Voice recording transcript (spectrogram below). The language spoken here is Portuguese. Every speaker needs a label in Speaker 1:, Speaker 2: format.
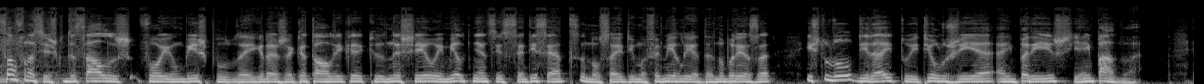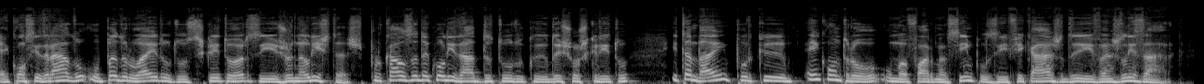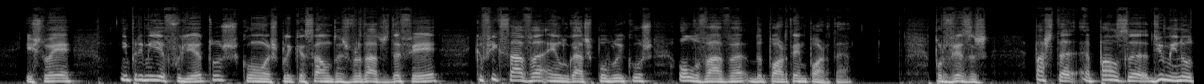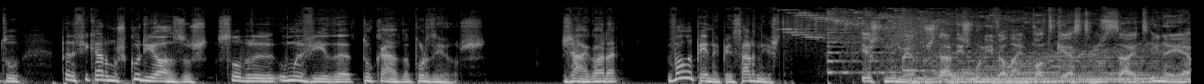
Speaker 1: São Francisco de Sales foi um bispo da Igreja Católica que nasceu em 1567 no seio de uma família da nobreza e estudou Direito e Teologia em Paris e em Pádua. É considerado o padroeiro dos escritores e jornalistas por causa da qualidade de tudo que deixou escrito e também porque encontrou uma forma simples e eficaz de evangelizar. Isto é, imprimia folhetos com a explicação das verdades da fé que fixava em lugares públicos ou levava de porta em porta. Por vezes, basta a pausa de um minuto para ficarmos curiosos sobre uma vida tocada por Deus. Já agora, vale a pena pensar nisto.
Speaker 2: Este momento está disponível em podcast no site e na app.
